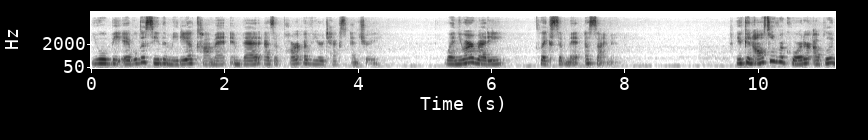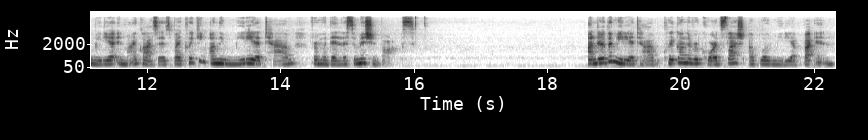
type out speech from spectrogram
you will be able to see the media comment embed as a part of your text entry. When you are ready, click Submit Assignment. You can also record or upload media in My Classes by clicking on the Media tab from within the submission box. Under the Media tab, click on the Record slash Upload Media button.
